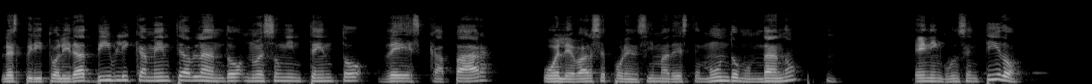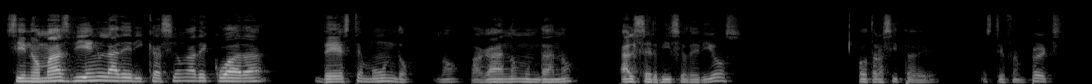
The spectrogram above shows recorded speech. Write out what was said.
La espiritualidad bíblicamente hablando no es un intento de escapar o elevarse por encima de este mundo mundano en ningún sentido, sino más bien la dedicación adecuada de este mundo, ¿no? pagano, mundano, al servicio de Dios. Otra cita de Stephen Perks.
